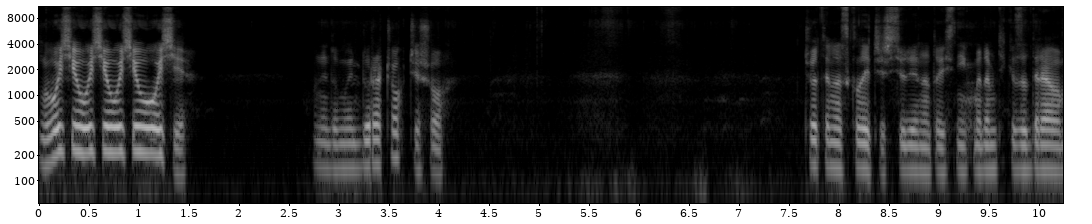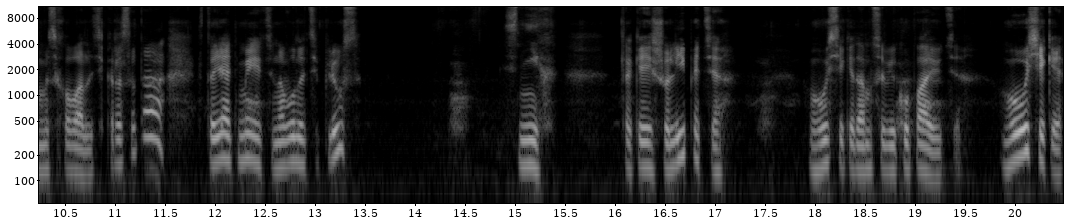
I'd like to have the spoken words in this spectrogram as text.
Гусі, гусі, гусі, гусі. Вони думають, дурачок чи що? Чого ти нас кличеш сюди на той сніг? Ми там тільки за деревами сховались. Красота! Стоять, миються на вулиці плюс. Сніг такий, що ліпиться. Гусики там собі купаються. Гусики.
